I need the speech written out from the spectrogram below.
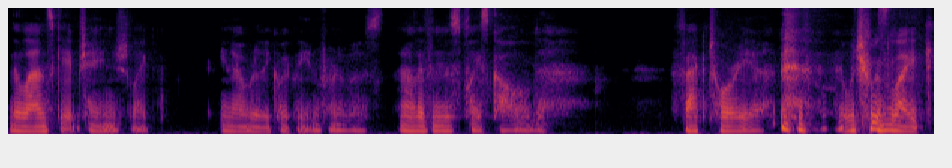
the landscape change, like, you know, really quickly in front of us. And I lived in this place called Factoria, which was like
